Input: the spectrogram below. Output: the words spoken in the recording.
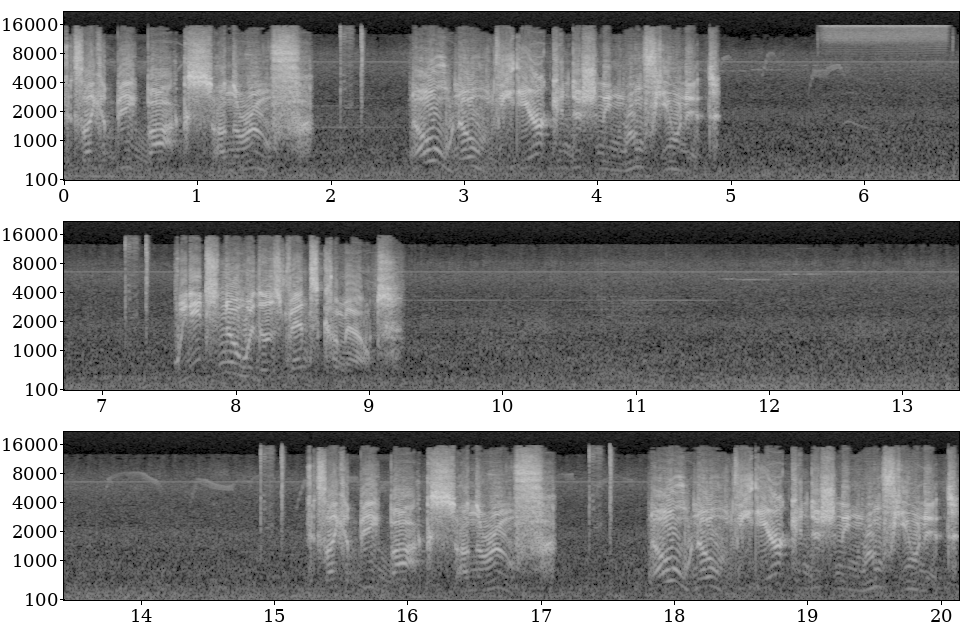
It's like a big box on the roof. No, no, the air conditioning roof unit. We need to where come out. It's like a big box on the roof. No, no, the air conditioning roof unit.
